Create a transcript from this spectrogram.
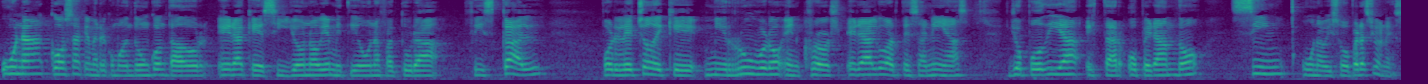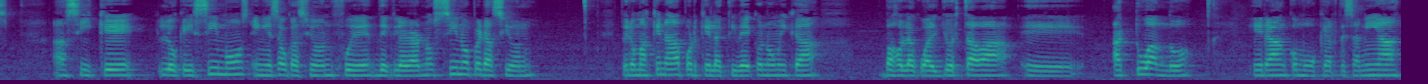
Una cosa que me recomendó un contador era que si yo no había emitido una factura fiscal, por el hecho de que mi rubro en Crush era algo de artesanías, yo podía estar operando sin un aviso de operaciones. Así que lo que hicimos en esa ocasión fue declararnos sin operación, pero más que nada porque la actividad económica bajo la cual yo estaba eh, actuando eran como que artesanías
